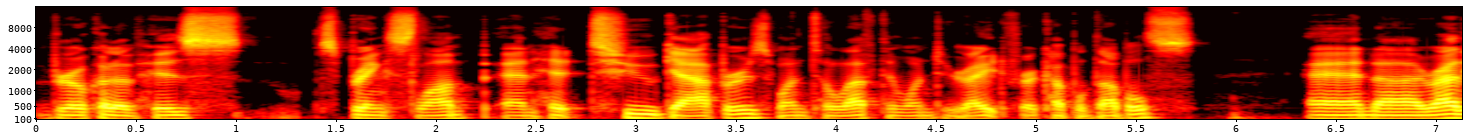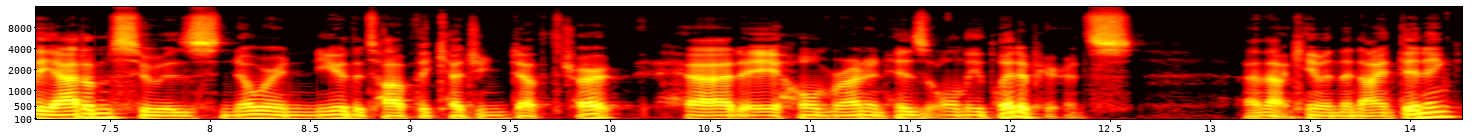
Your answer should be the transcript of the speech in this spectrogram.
broke out of his spring slump and hit two gappers, one to left and one to right for a couple doubles. And uh, Riley Adams, who is nowhere near the top of the catching depth chart, had a home run in his only plate appearance, and that came in the ninth inning.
